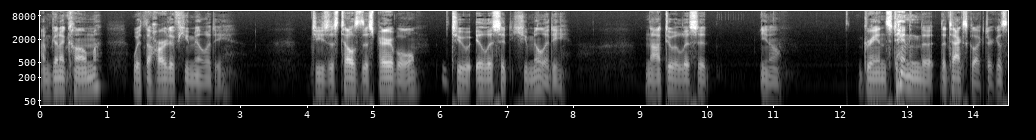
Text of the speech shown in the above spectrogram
I'm going to come with the heart of humility. Jesus tells this parable to elicit humility, not to elicit, you know, grandstanding the, the tax collector because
